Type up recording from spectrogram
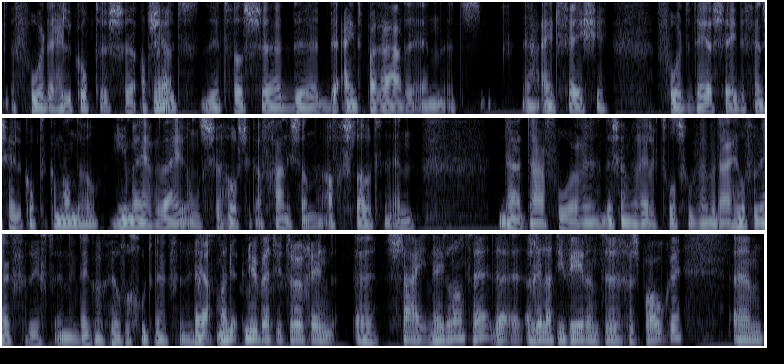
Voor de helikopters, absoluut. Ja? Dit was de, de eindparade en het ja, eindfeestje voor de DSC, Defense Helikoptercommando. Hiermee hebben wij ons hoofdstuk Afghanistan afgesloten en daar, daarvoor uh, daar zijn we redelijk trots op. We hebben daar heel veel werk verricht. En ik denk ook heel veel goed werk verricht. Ja, maar nu, nu bent u terug in uh, saai Nederland, hè? De, uh, relativerend gesproken. Um,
